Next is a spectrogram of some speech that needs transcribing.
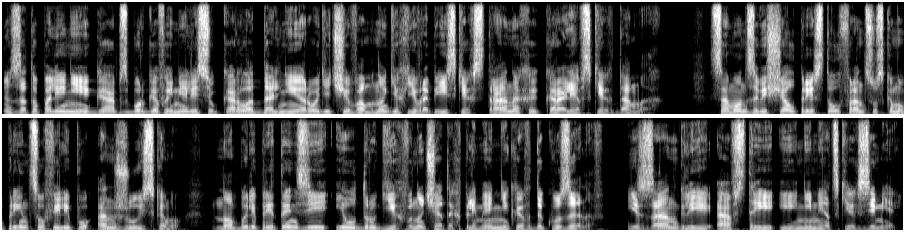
зато по линии Габсбургов имелись у Карла дальние родичи во многих европейских странах и королевских домах. Сам он завещал престол французскому принцу Филиппу Анжуйскому, но были претензии и у других внучатых племянников да кузенов, из Англии, Австрии и немецких земель.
